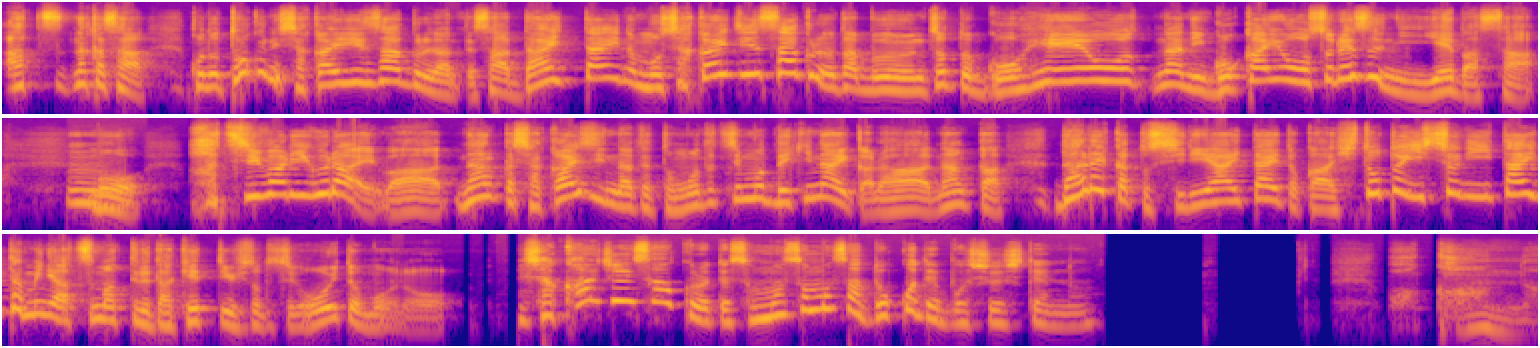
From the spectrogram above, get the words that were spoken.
あつなんかさこの特に社会人サークルなんてさ大体のもう社会人サークルの多分ちょっと語弊を何誤解を恐れずに言えばさ、うん、もう8割ぐらいはなんか社会人になって友達もできないからなんか誰かと知り合いたいとか人と一緒にいたいために集まってるだけっていう人たちが多いと思うの。社会人サークルってそもそもさどこで募集してんの？わかんない。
